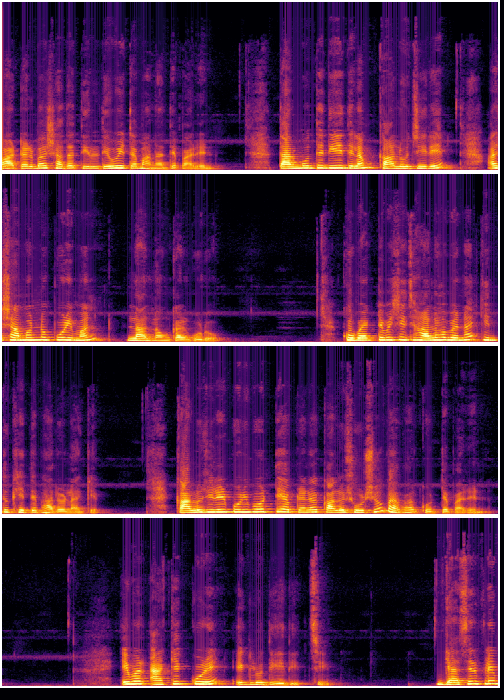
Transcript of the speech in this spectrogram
বাটার বা সাদা তেল দিয়েও এটা বানাতে পারেন। তার মধ্যে দিয়ে দিলাম কালো জিরে আর সামান্য পরিমাণ লাল লঙ্কার গুঁড়ো। খুব একটা বেশি ঝাল হবে না, কিন্তু খেতে ভালো লাগে। কালো জিরের পরিবর্তে আপনারা কালো সর্ষেও ব্যবহার করতে পারেন। এবার এক এক করে এগুলো দিয়ে দিচ্ছি। গ্যাসের ফ্লেম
